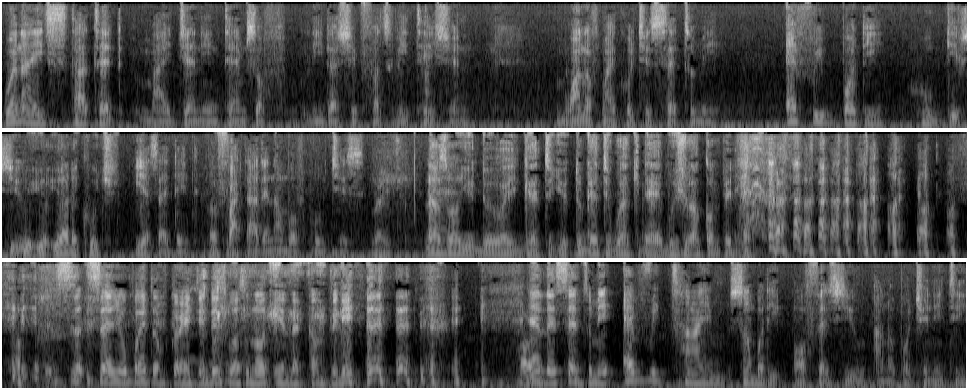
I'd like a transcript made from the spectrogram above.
When I started my journey in terms of leadership facilitation, one of my coaches said to me, "Everybody who gives You, you, you, you are the coach. yes, I did. In fact, I had a number of coaches. Right. That's all you do when you get to you to get to work in a bourgeois company. S- Sir, your point of correction, this was not in the company. Right. And they said to me, every time somebody offers you an opportunity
